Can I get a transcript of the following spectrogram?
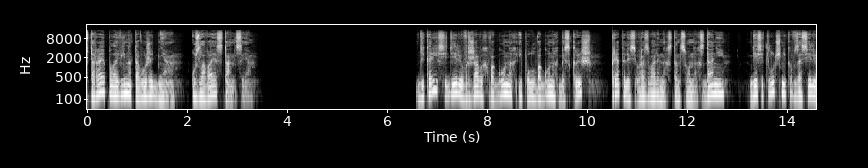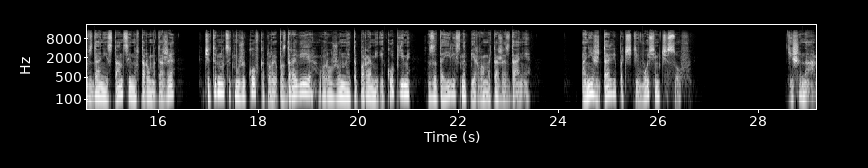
Вторая половина того же дня. Узловая станция. Дикари сидели в ржавых вагонах и полувагонах без крыш, прятались в развалинах станционных зданий. Десять лучников засели в здании станции на втором этаже. Четырнадцать мужиков, которые поздоровее, вооруженные топорами и копьями, затаились на первом этаже здания. Они ждали почти восемь часов. Тишина.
